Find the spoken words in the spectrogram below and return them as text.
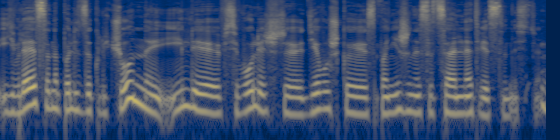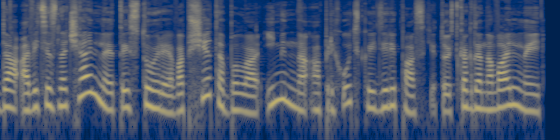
является она политзаключенной или всего лишь девушкой с пониженной социальной ответственностью. Да, а ведь изначально эта история вообще-то была именно о Приходько и Дерипаске. То есть, когда Навальный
